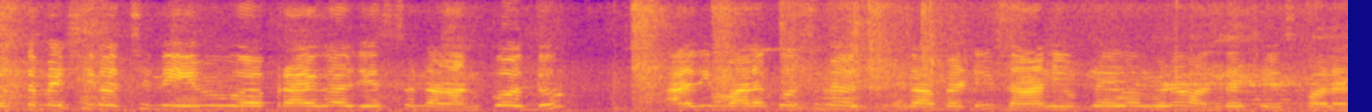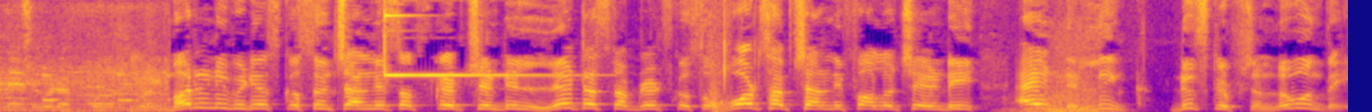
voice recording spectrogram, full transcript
కొత్త మెషిన్ వచ్చింది ఏమి ప్రయోగాలు చేస్తున్నాను అనుకోవద్దు. అది మన కోసమే వచ్చింది కాబట్టి దాని ఉపయోగం కూడా అందరూ చేసుకోవాలనేది కూడా కోరుకుంటున్నాను మరిన్ని వీడియోస్ కోసం ఛానల్ సబ్స్క్రైబ్ చేయండి. లేటెస్ట్ అప్డేట్స్ కోసం వాట్సాప్ ఛానల్ ఫాలో చేయండి. అండ్ లింక్ డిస్క్రిప్షన్లో ఉంది.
